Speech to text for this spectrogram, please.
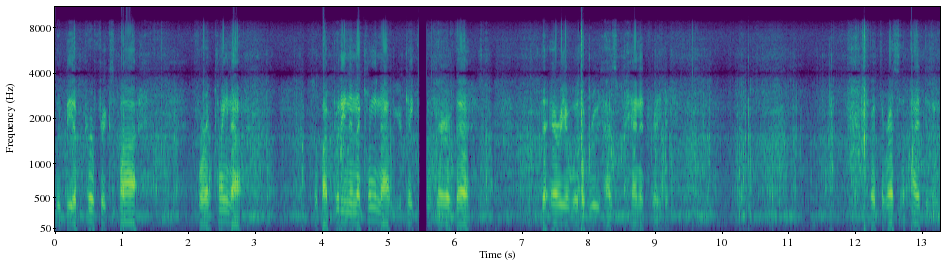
would be a perfect spot for a clean out. So by putting in a clean out, you're taking care of the the area where the root has penetrated. But the rest of the pipe is in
